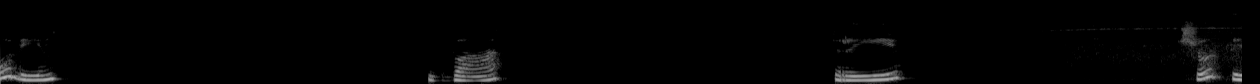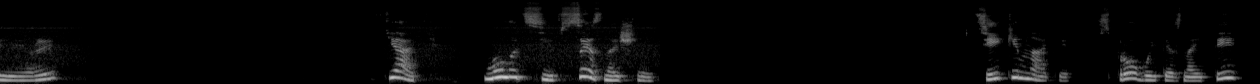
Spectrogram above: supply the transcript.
Один. Два. Три. Чотири. П'ять. Молодці, все знайшли. В цій кімнаті спробуйте знайти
